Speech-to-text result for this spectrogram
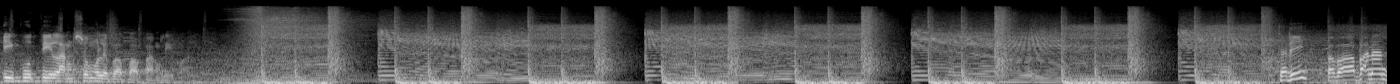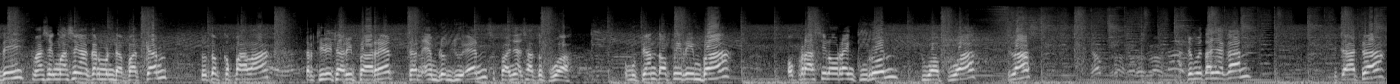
diikuti langsung oleh Bapak Panglima. Jadi bapak-bapak nanti masing-masing akan mendapatkan tutup kepala terdiri dari baret dan emblem UN sebanyak satu buah. Kemudian topi rimba, operasi loreng gurun dua buah, jelas? Ada mau tanyakan? Tidak ada?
